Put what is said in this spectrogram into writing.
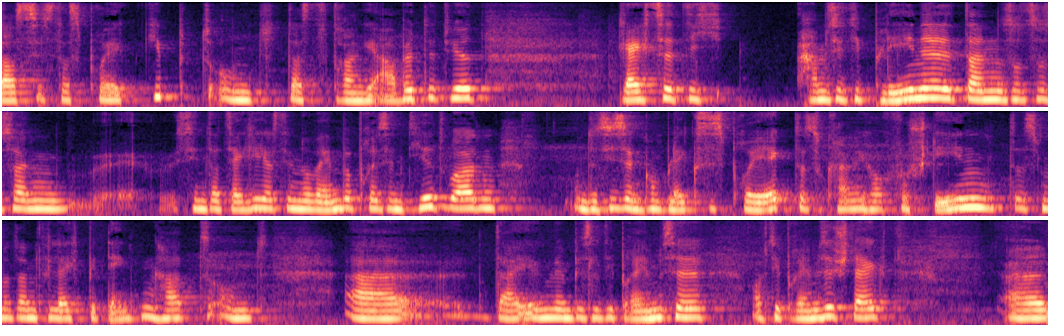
dass es das Projekt gibt und dass daran gearbeitet wird. Gleichzeitig haben sie die Pläne dann sozusagen, äh, sind tatsächlich erst im November präsentiert worden. Und es ist ein komplexes Projekt, also kann ich auch verstehen, dass man dann vielleicht Bedenken hat und äh, da irgendwie ein bisschen die Bremse, auf die Bremse steigt. Äh,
